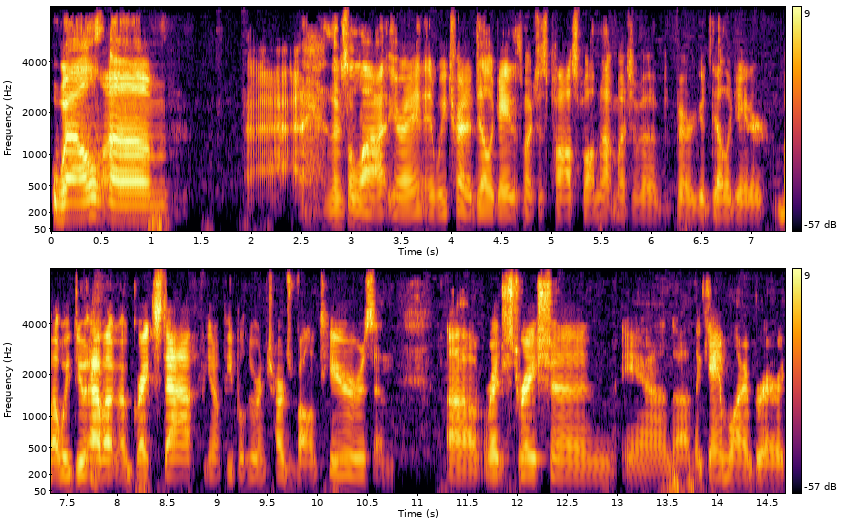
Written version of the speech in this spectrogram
Well, um, uh, there's a lot, right? And we try to delegate as much as possible. I'm not much of a very good delegator, but we do have a, a great staff. You know, people who are in charge of volunteers and uh, registration and uh, the game library.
